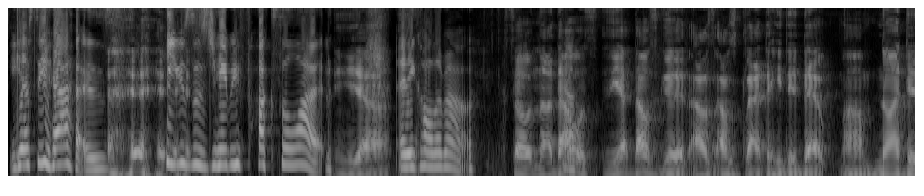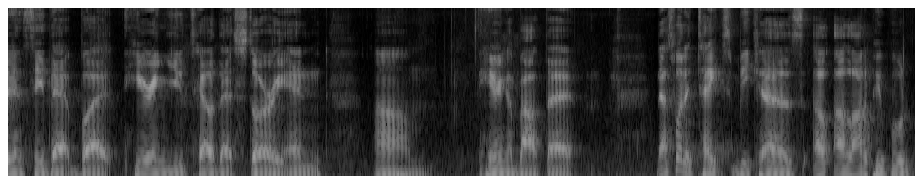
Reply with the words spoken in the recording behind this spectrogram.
Yes, he has. he uses Jamie Foxx a lot, Yeah. and he called him out. So no, that was yeah, that was good. I was I was glad that he did that. Um, no, I didn't see that, but hearing you tell that story and um, hearing about that, that's what it takes because a, a lot of people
